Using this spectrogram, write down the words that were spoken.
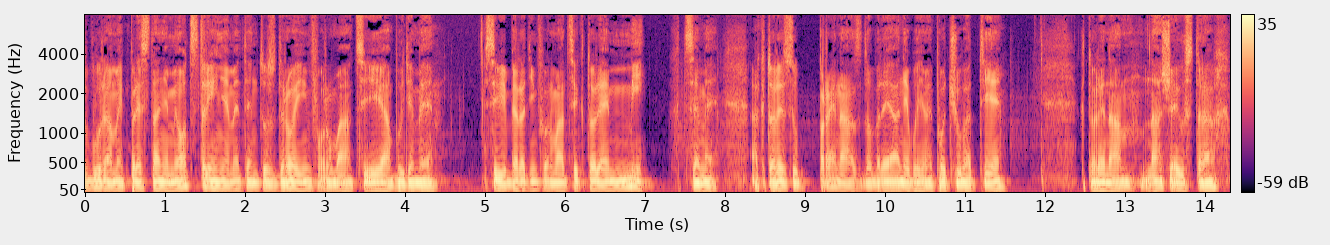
odbúrame, prestaneme, odstrihneme tento zdroj informácií a budeme si vyberať informácie, ktoré my chceme a ktoré sú pre nás dobré a nebudeme počúvať tie, ktoré nám nášajú strach,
